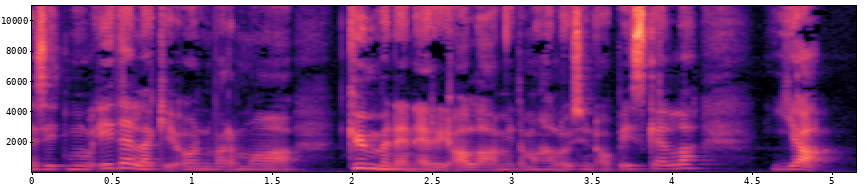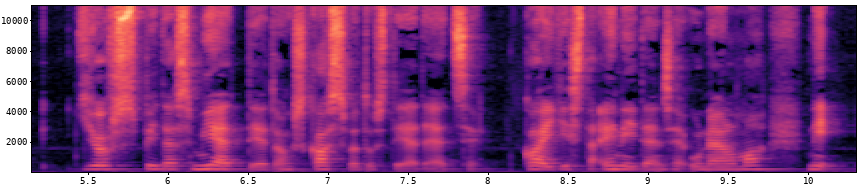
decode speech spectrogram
ja sitten mulla itselläkin on varmaan kymmenen eri alaa, mitä mä haluaisin opiskella, ja jos pitäisi miettiä, että onko kasvatustieteet se kaikista eniten se unelma, niin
